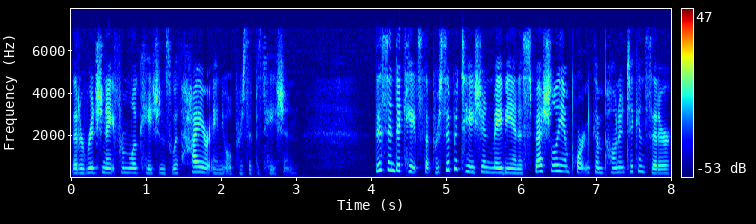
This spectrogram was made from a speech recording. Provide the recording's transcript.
that originate from locations with higher annual precipitation. This indicates that precipitation may be an especially important component to consider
